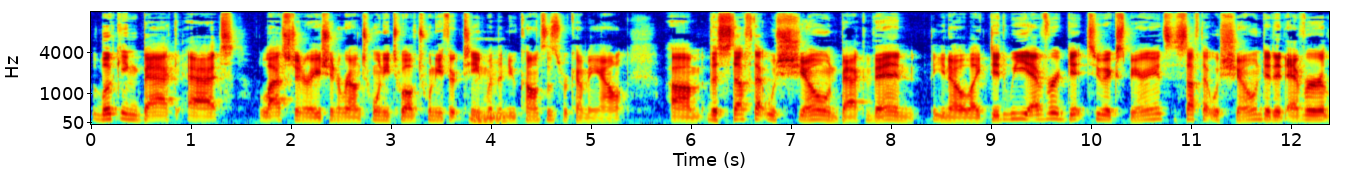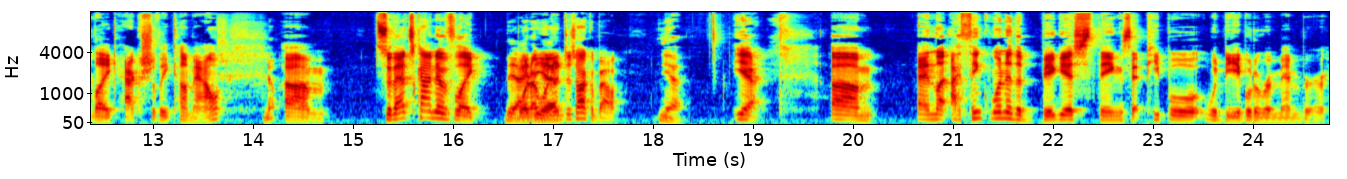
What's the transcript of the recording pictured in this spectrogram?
looking back at last generation around 2012 2013 when the new consoles were coming out um the stuff that was shown back then you know like did we ever get to experience the stuff that was shown did it ever like actually come out No. um so that's kind of like The what i wanted to talk about Yeah. yeah. Um, and like I think one of the biggest things that people would be able to remember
